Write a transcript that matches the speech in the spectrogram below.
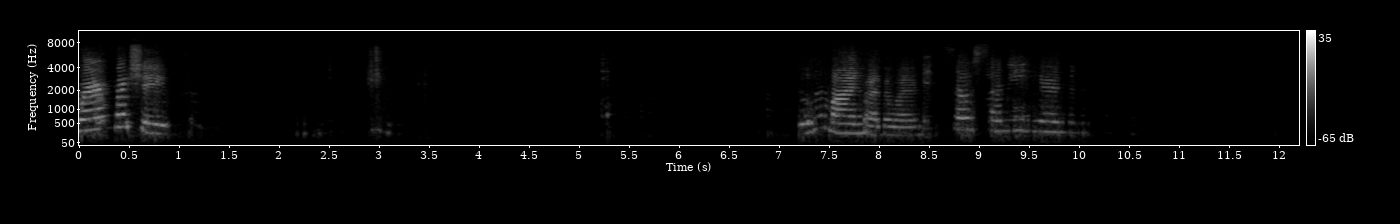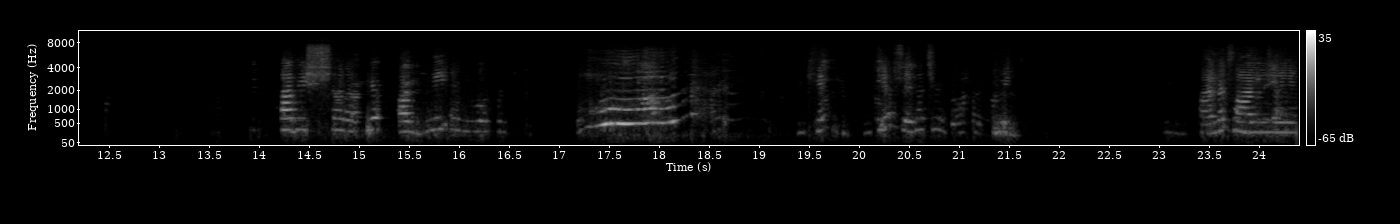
Wearing my shades. Those are mine, by the way. It's so sunny here in Minnesota. Abby, shut up. You're ugly and you look like You can't. you can't say that to your girlfriend. Of funny.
